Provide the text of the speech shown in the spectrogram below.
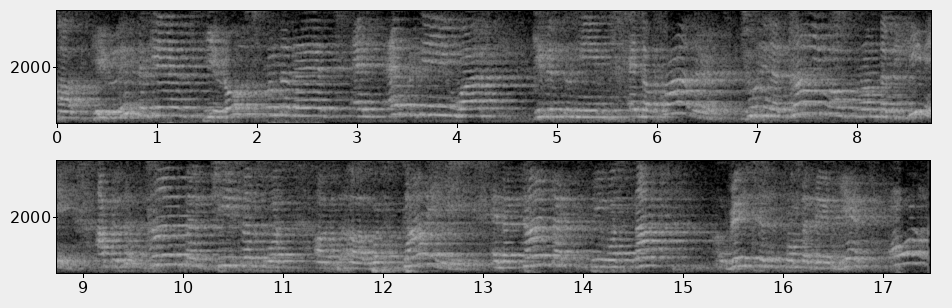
uh, he lived again, he rose from the dead, and everything was given to him. And the Father, during the time of from the beginning, after the time that Jesus was uh, uh, was dying, and the time that he was not risen from the dead yet, all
